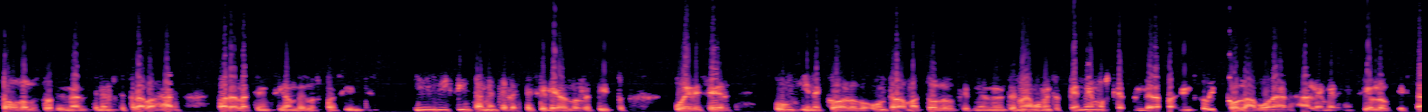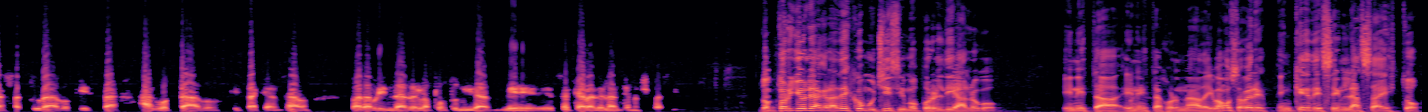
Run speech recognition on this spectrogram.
Todos los profesionales tenemos que trabajar para la atención de los pacientes. Indistintamente la especialidad, lo repito, puede ser un ginecólogo, un traumatólogo que en determinado momento tenemos que atender a pacientes COVID, colaborar al emergenciólogo que está saturado, que está agotado, que está cansado, para brindarle la oportunidad de sacar adelante a nuestros pacientes. Doctor, yo le agradezco muchísimo por el diálogo. En esta, en esta jornada. Y vamos a ver en qué desenlaza esto.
